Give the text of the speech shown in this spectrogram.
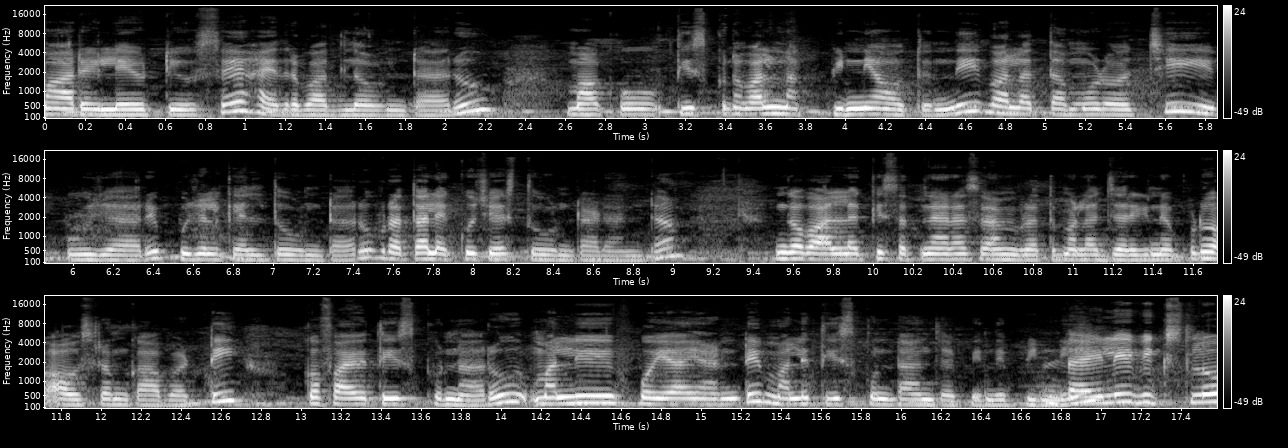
మా రిలేటివ్సే హైదరాబాద్లో ఉంటారు. మాకు తీసుకున్న వాళ్ళు నాకు పిన్ని అవుతుంది. వాళ్ళ తమ్ముడు వచ్చి పూజారి పూజలకు వెళ్తూ ఉంటారు. వ్రతాలు ఎక్కువ చేస్తూ ఉంటాడంట. ఇంకా వాళ్ళకి సత్యనారాయణ స్వామి వ్రతం అలా జరిగినప్పుడు అవసరం కాబట్టి ఒక ఫైవ్ తీసుకున్నారు. మళ్ళీ పోయాయంటే మళ్ళీ తీసుకుంటా అని చెప్పింది పిన్ని. డైలీ వీక్స్లో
